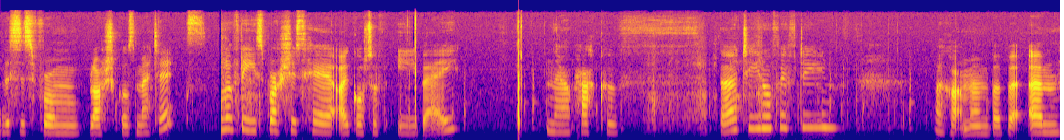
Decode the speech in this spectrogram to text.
this is from Blush Cosmetics. All of these brushes here I got off eBay. And they're a pack of 13 or 15 I can't remember but um,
